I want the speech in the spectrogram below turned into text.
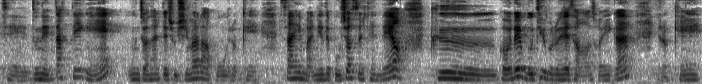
이제 눈에 딱 띄게 운전할 때 조심하라고 이렇게 사인 많이들 보셨을 텐데요. 그거를 모티브로 해서 저희가 이렇게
